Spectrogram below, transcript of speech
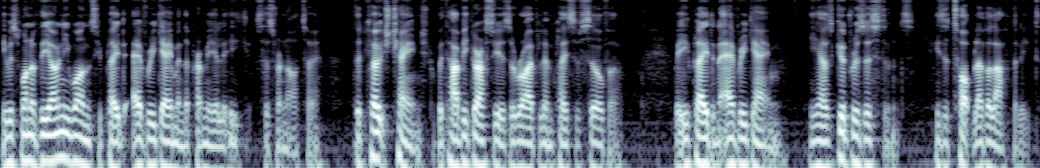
He was one of the only ones who played every game in the Premier League, says Renato. The coach changed, with Javi Gracia's arrival in place of Silva, but he played in every game. He has good resistance. He's a top level athlete.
